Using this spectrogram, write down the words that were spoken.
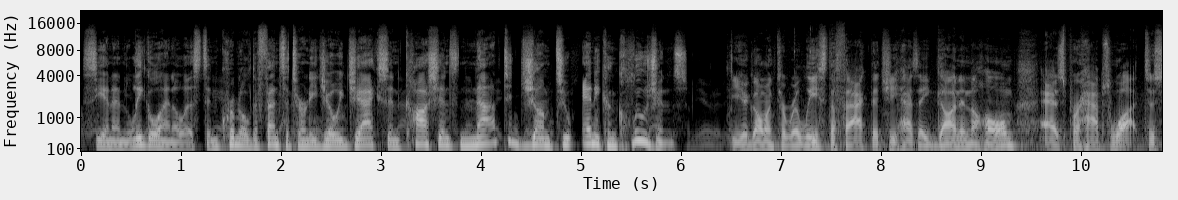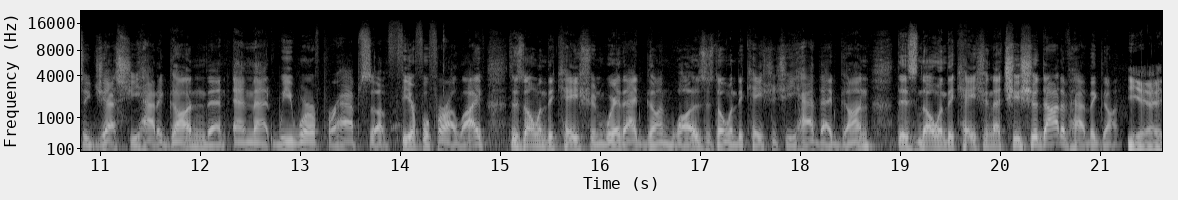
CNN legal analyst and criminal defense attorney Joey Jackson cautions not to jump to any conclusions. You're going to release the fact that she has a gun in the home as perhaps what? To suggest she had a gun then, and that we were perhaps uh, fearful for our life? There's no indication where that gun was. There's no indication she had that gun. There's no indication that she should not have had the gun. Yeah,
